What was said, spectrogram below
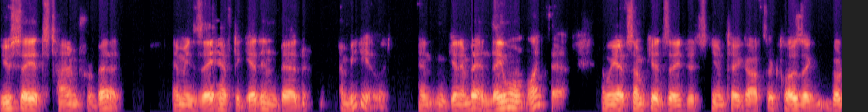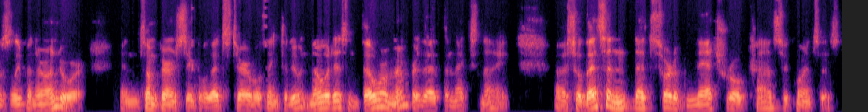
you say it's time for bed. That means they have to get in bed immediately and get in bed, and they won't like that. And we have some kids they just you know take off their clothes, they go to sleep in their underwear, and some parents think, well, that's a terrible thing to do. No, it isn't. They'll remember that the next night. Uh, so that's a that's sort of natural consequences.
